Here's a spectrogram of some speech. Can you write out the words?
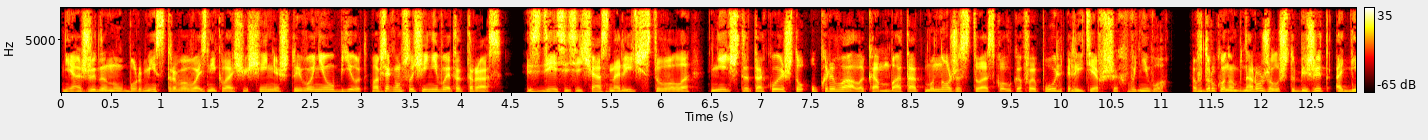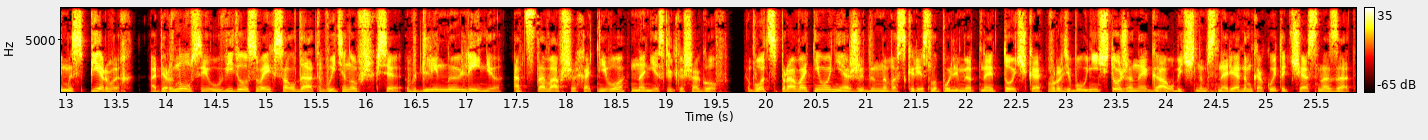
Неожиданно у Бурмистрова возникло ощущение, что его не не убьют. Во всяком случае, не в этот раз. Здесь и сейчас наличествовало нечто такое, что укрывало комбата от множества осколков и пуль, летевших в него. Вдруг он обнаружил, что бежит одним из первых, обернулся и увидел своих солдат, вытянувшихся в длинную линию, отстававших от него на несколько шагов. Вот справа от него неожиданно воскресла пулеметная точка, вроде бы уничтоженная гаубичным снарядом какой-то час назад.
